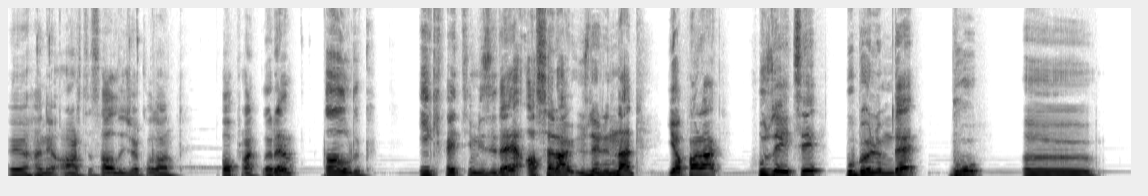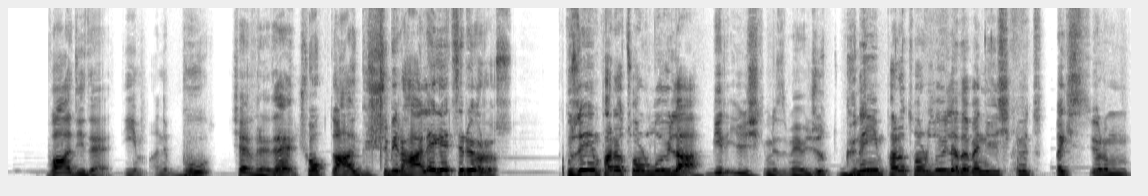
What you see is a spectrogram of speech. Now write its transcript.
e, hani artı sağlayacak olan toprakları aldık. İlk fethimizi de Aseray üzerinden yaparak Kuzeyt'i bu bölümde bu e, vadide diyeyim hani bu çevrede çok daha güçlü bir hale getiriyoruz. Kuzey İmparatorluğu'yla bir ilişkimiz mevcut. Güney İmparatorluğu'yla da ben ilişkimi tutmak istiyorum.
